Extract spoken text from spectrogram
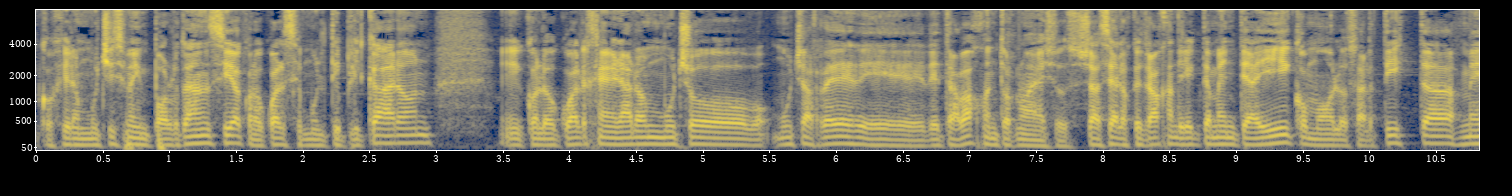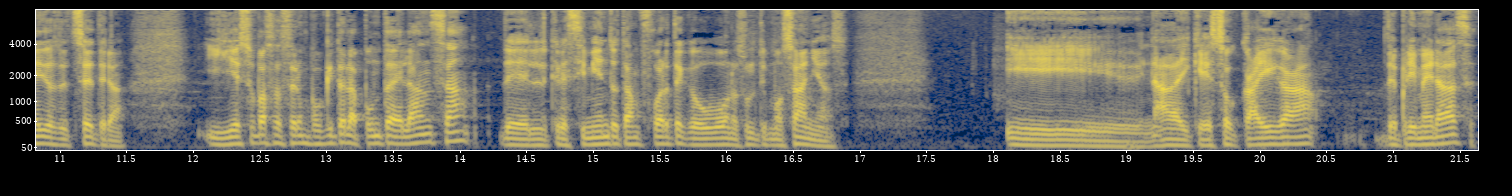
cogieron muchísima importancia, con lo cual se multiplicaron, eh, con lo cual generaron mucho, muchas redes de, trabajo en torno a ellos, ya sea los que trabajan directamente ahí, como los artistas, medios, etcétera. Y eso pasa a ser un poquito la punta de lanza del crecimiento tan fuerte que hubo en los últimos años. Y nada, y que eso caiga de primeras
